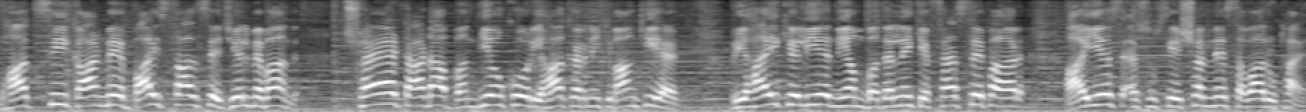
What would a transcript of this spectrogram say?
भादसी कांड में 22 साल से जेल में बंद। छह टाडा बंदियों को रिहा करने की मांग की है। रिहाई के लिए नियम बदलने के फैसले पर आईएएस एसोसिएशन ने सवाल उठाए।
